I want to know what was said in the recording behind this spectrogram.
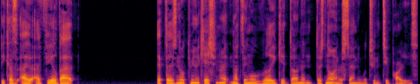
Because I I feel that if there's no communication, right, nothing will really get done, and there's no understanding between the two parties.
